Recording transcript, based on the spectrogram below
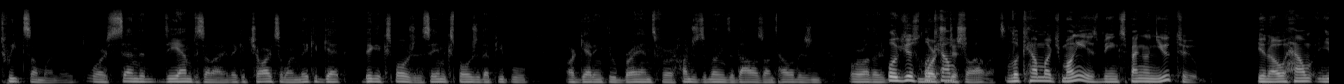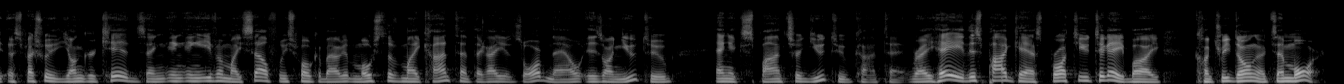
tweet someone or, or send a DM to somebody. They could charge someone. They could get big exposure, the same exposure that people are getting through brands for hundreds of millions of dollars on television or other Well, just more look how- traditional outlets. look how much money is being spent on YouTube. You know how, especially younger kids, and, and, and even myself. We spoke about it. Most of my content that I absorb now is on YouTube, and it's sponsored YouTube content. Right? Hey, this podcast brought to you today by Country Donuts and more.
